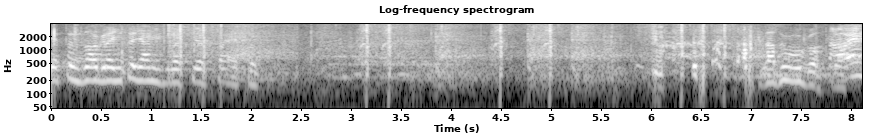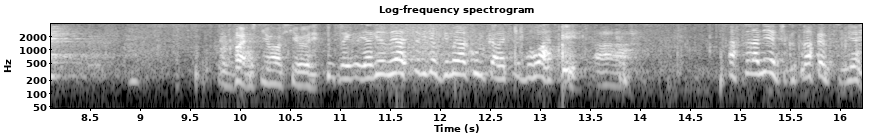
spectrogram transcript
Jestem za ograniczeniami wysokości FPS-u. Za długo. Stałem? Chyba już nie mam siły. Jak ja jeszcze widział, gdzie moja kulka leci, to było łatwiej. A strzelam, nie wiem, czy go trafiam, czy nie.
